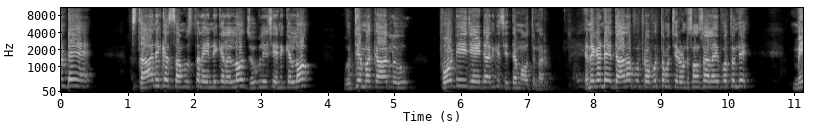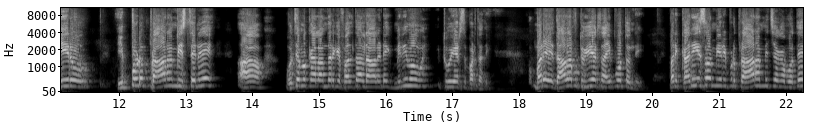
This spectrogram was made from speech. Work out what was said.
అంటే స్థానిక సంస్థల ఎన్నికలలో జూబ్లీస్ ఎన్నికల్లో ఉద్యమకారులు పోటీ చేయడానికి సిద్ధం అవుతున్నారు ఎందుకంటే దాదాపు ప్రభుత్వం వచ్చి రెండు సంవత్సరాలు అయిపోతుంది. మీరు ఇప్పుడు ప్రారంభిస్తేనే ఆ ఉద్యమకాలందరికీ ఫలితాలు రావాలంటే మినిమం టూ ఇయర్స్ పడుతుంది. మరి దాదాపు టూ ఇయర్స్ అయిపోతుంది. మరి కనీసం మీరు ఇప్పుడు ప్రారంభించకపోతే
